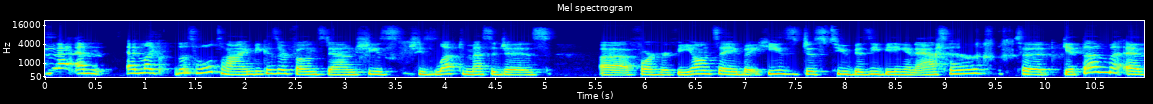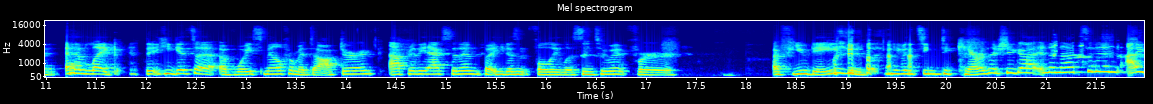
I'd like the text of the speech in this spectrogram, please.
Yeah, and and like this whole time because her phone's down, she's she's left messages uh, for her fiance, but he's just too busy being an asshole to get them. And and like the, he gets a, a voicemail from a doctor after the accident, but he doesn't fully listen to it for a few days and doesn't even seem to care that she got in an accident. I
